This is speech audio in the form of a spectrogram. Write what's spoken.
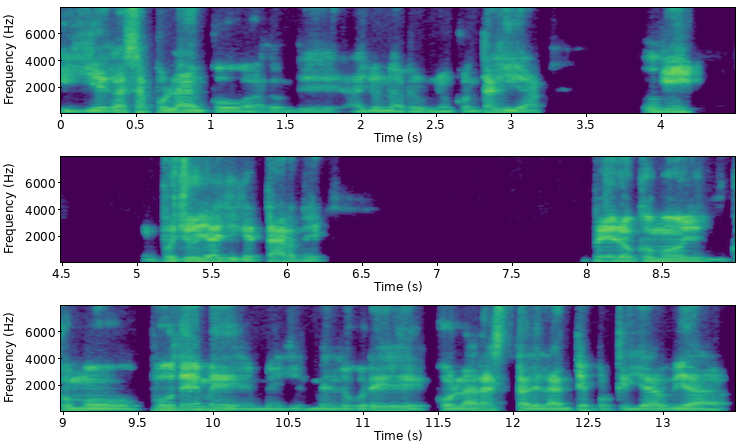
y llegas a Polanco, a donde hay una reunión con Talía, y pues yo ya llegué tarde. Pero como, como pude, me, me, logré colar hasta adelante porque ya había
